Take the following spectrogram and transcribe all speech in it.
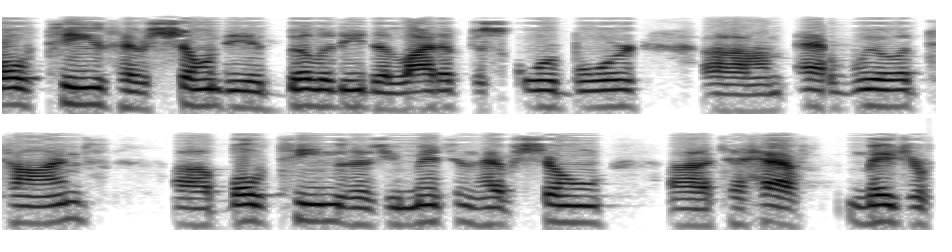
Both teams have shown the ability to light up the scoreboard um, at will at times. Uh, both teams, as you mentioned, have shown uh, to have major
